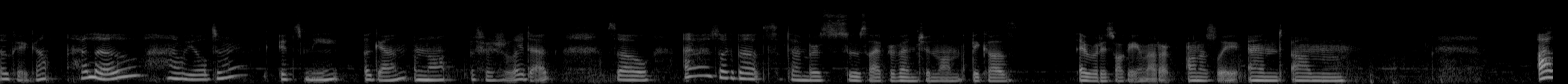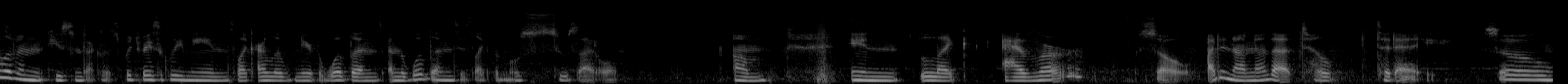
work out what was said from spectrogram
Okay. Hello, how are y'all doing? It's me again. I'm not officially dead. So, I want to talk about September's Suicide Prevention Month because everybody's talking about it, honestly. And, um, I live in Houston, Texas, which basically means like I live near the woodlands, and the woodlands is like the most suicidal, um, in like ever. So, I did not know that till today. So,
